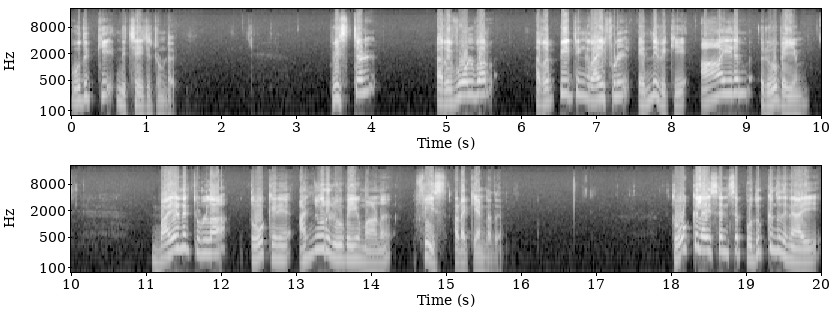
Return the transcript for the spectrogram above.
പുതുക്കി നിശ്ചയിച്ചിട്ടുണ്ട്. പിസ്റ്റൾ റിവോൾവർ റിപ്പീറ്റിംഗ് റൈഫിൾ എന്നിവയ്ക്ക് ആയിരം രൂപയും ബയണറ്റുള്ള തോക്കിന് അഞ്ഞൂറ് രൂപയുമാണ് ഫീസ് അടയ്ക്കേണ്ടത്. തോക്ക് ലൈസൻസ് പുതുക്കുന്നതിനായി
